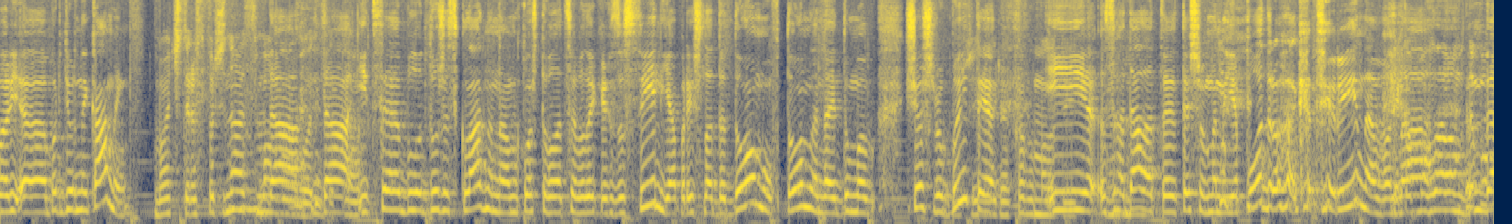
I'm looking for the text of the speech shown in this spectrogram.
е, бордюрний камінь. Бачите, розпочинають з Да, да. так. І це було дуже складно. Нам коштувало це великих зусиль. Я прийшла додому, втомлена і думав, що ж робити. Боже, Іра, яка ви молодець. і згадала те, те, що в мене є подруга Катерина. Вона Яка могла вам допомогти,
